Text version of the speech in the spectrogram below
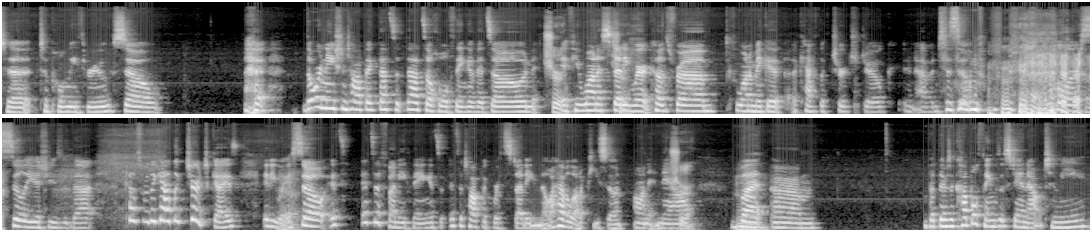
to to pull me through. So, the ordination topic that's a, that's a whole thing of its own. Sure. If you want to study Sure. where it comes from, if you want to make a, a Catholic Church joke in Adventism, and a whole lot of silly issues with that, it comes from the Catholic Church, guys. Anyway, Yeah. so it's it's a funny thing. It's it's a topic worth studying, though. I have a lot of peace on, on it now sure. but um but there's a couple things that stand out to me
